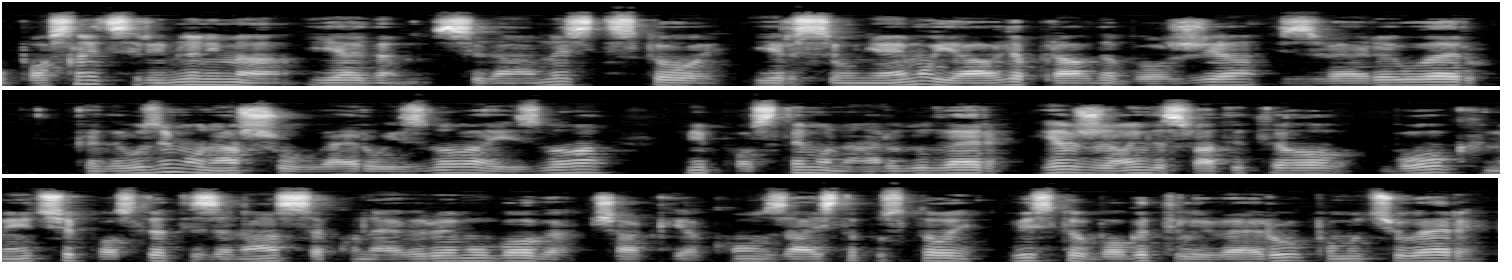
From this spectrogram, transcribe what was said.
U poslanici Rimljanima 1.17 stoji, jer se u njemu javlja pravda Božja iz vere u veru. Kada uzmemo našu veru iznova i iznova, mi postajemo narod od vere. Ja želim da shvatite ovo. Bog neće postojati za nas ako ne verujemo u Boga, čak i ako On zaista postoji. Vi ste obogatili veru pomoću vere.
